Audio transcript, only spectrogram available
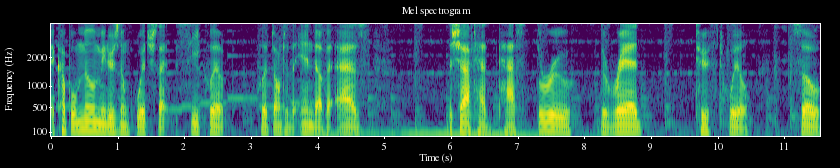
a couple millimeters in which that C-clip clipped onto the end of it as the shaft had passed through the red toothed wheel. So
